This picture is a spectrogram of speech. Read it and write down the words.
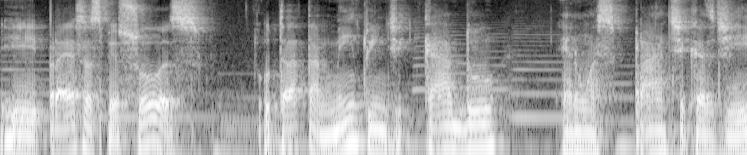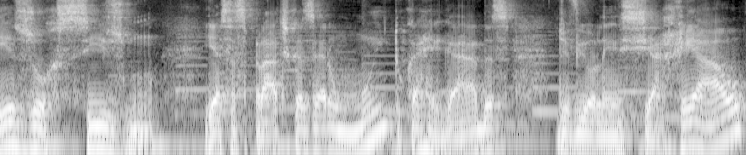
E para essas pessoas, o tratamento indicado eram as práticas de exorcismo, e essas práticas eram muito carregadas de violência real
